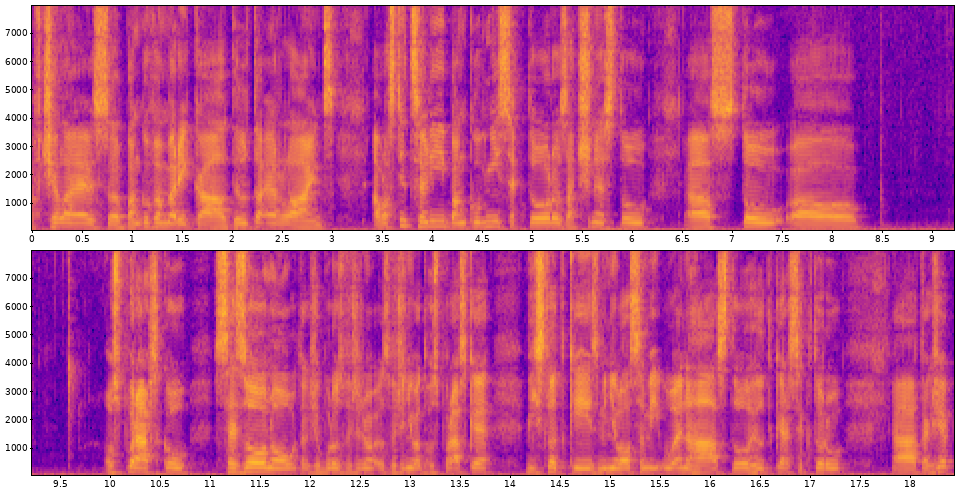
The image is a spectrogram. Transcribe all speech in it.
V čele s Bank of America, Delta Airlines a vlastně celý bankovní sektor začne s tou, s tou hospodářskou sezónou, takže budou zveřejňovat hospodářské výsledky. Zmiňoval jsem i UNH z toho healthcare sektoru, a, takže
